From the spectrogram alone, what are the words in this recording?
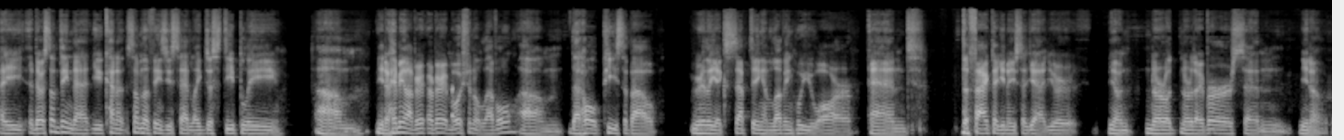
I, there was something that you kind of, some of the things you said, like just deeply, um, you know, hit me on a very, a very emotional level. Um, that whole piece about really accepting and loving who you are, and the fact that you know you said yeah you're you know neuro neurodiverse and you know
